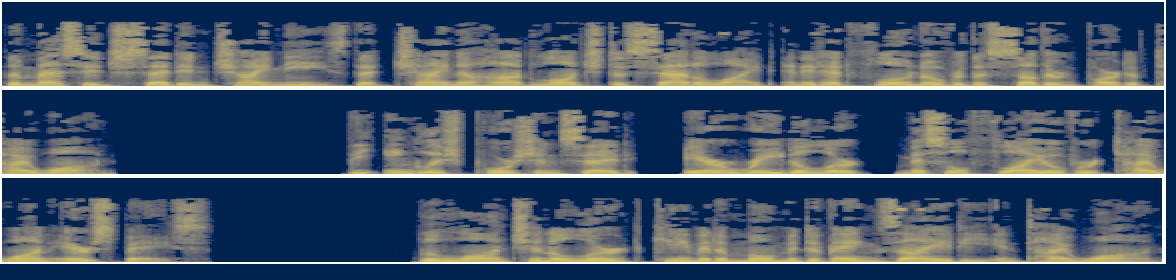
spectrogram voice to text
The message said in Chinese that China had launched a satellite and it had flown over the southern part of Taiwan. The English portion said, Air Raid Alert, missile fly over Taiwan airspace. The launch and alert came at a moment of anxiety in Taiwan,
